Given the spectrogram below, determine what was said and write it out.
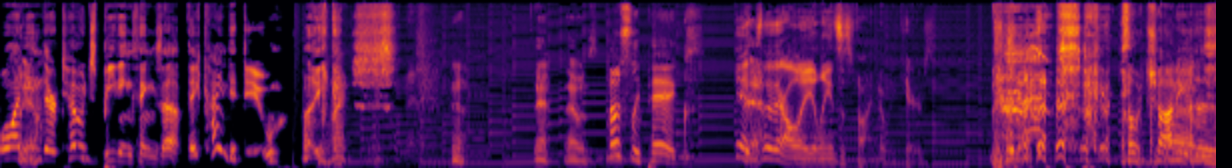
Well, I mean, Yeah. they're toads beating things up. They kind of do. Like, Right. Yeah. Yeah, that was mostly pigs. yeah, Yeah. they're all aliens. It's fine. Nobody cares. Oh, Johnny Um, the,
